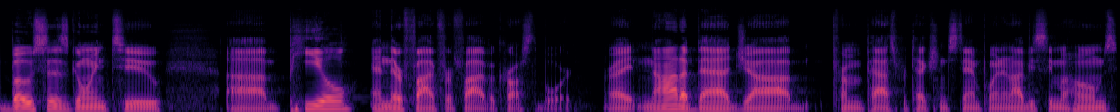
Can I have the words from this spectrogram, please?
Bosa is going to uh, peel, and they're five for five across the board, right? Not a bad job from a pass protection standpoint. And obviously, Mahomes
